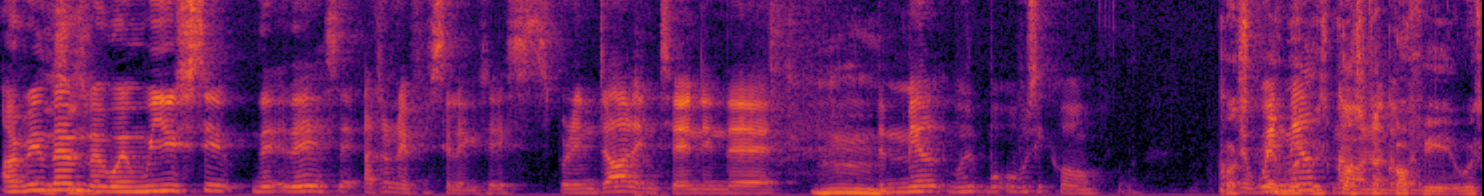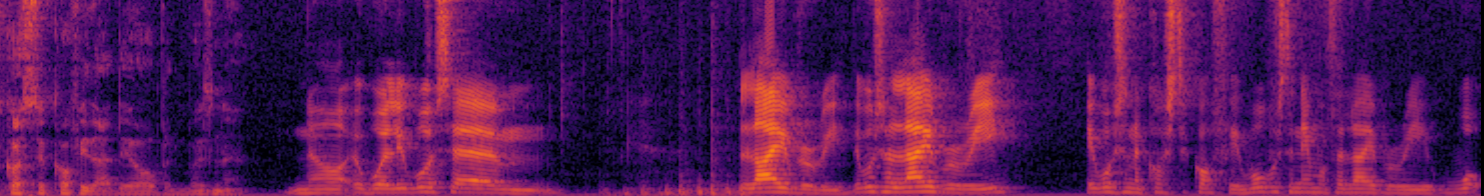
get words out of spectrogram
I remember is- when we used to. th- This, I don't know if it still exists, but in Darlington, in the Hmm. the mill, what, what was it called? Costa, the it was Costa the Coffee. It was Costa Coffee that they opened, wasn't it? No, well, it was um library. There was a library. It wasn't a Costa Coffee. What was the name of the library? What?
